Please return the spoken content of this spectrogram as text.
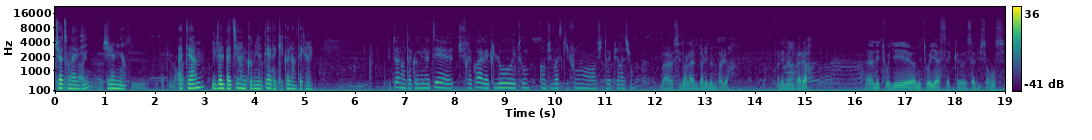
Tu as ton avis, j'ai le mien. À terme, ils veulent bâtir une communauté avec école intégrée. Toi, dans ta communauté, euh, tu ferais quoi avec l'eau et tout quand tu vois ce qu'ils font en phytoépuration? Bah, C'est dans, les mêmes valeurs. Dans les mêmes valeurs. Euh, nettoyer, euh, nettoyer à sec, ça a du sens.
